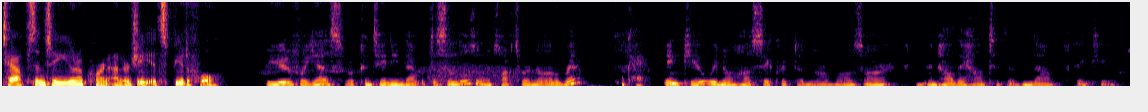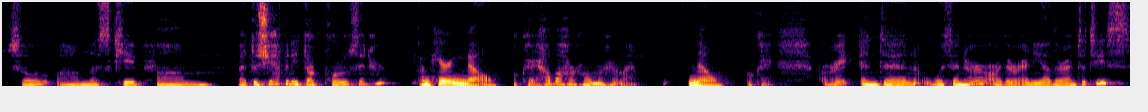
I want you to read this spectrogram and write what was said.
taps into unicorn energy. It's beautiful. beautiful. Yes, we're containing that with the symbols, and we'll talk to it in a little bit. Okay. Thank you. We know how sacred the narwhals are and how they haunted them now. Thank you. So um, let's keep. Uh, does she have any dark portals in her? I'm hearing no, Okay. How about her home and her land? no. Okay. All right. And then within her, are there any other entities?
